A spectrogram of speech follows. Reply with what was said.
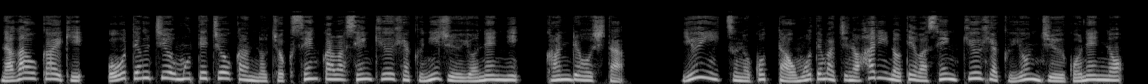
長岡駅、大手口表町間の直線化は1924年に完了した。唯一残った表町の針の手は1945年の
